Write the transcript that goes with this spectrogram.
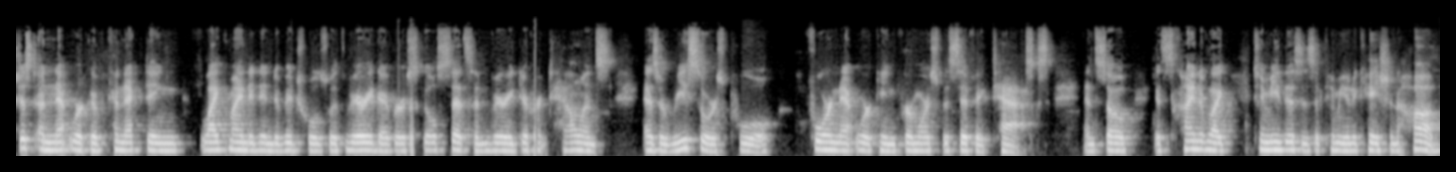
just a network of connecting like-minded individuals with very diverse skill sets and very different talents as a resource pool for networking for more specific tasks. And so it's kind of like, to me, this is a communication hub.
